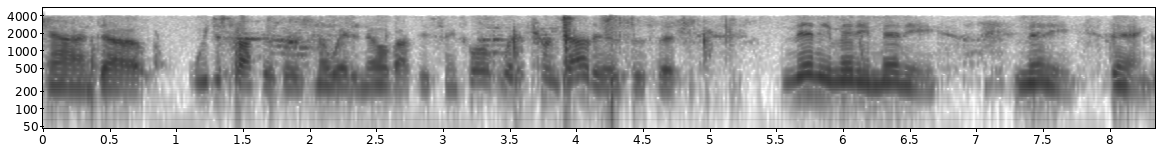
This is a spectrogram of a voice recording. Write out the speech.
And uh, we just thought that there's no way to know about these things. Well, what it turns out is is that many, many, many, many things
